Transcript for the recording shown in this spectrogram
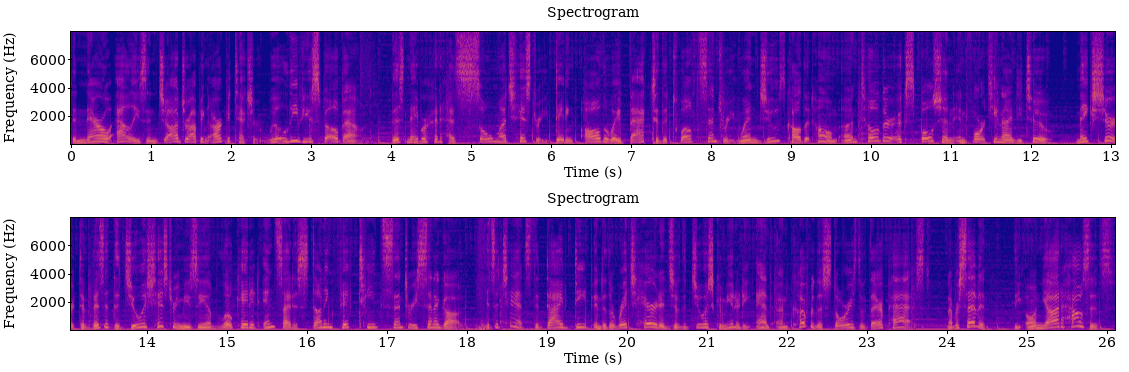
The narrow alleys and jaw-dropping architecture will leave you spellbound. This neighborhood has so much history, dating all the way back to the 12th century when Jews called it home until their expulsion in 1492. Make sure to visit the Jewish History Museum located inside a stunning 15th century synagogue. It's a chance to dive deep into the rich heritage of the Jewish community and uncover the stories of their past. Number 7. The Oñar Houses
